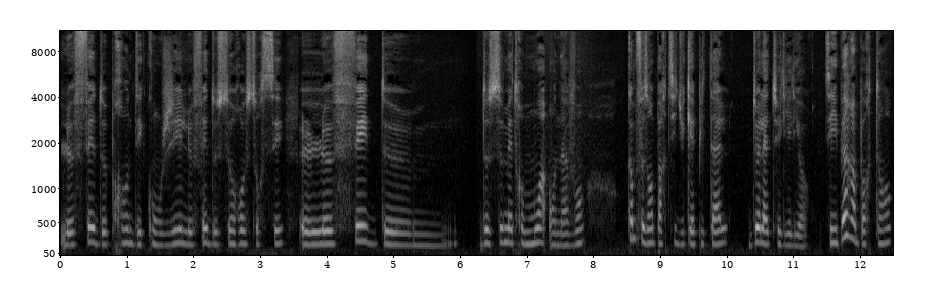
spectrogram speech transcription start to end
le fait de prendre des congés, le fait de se ressourcer, le fait de, de se mettre moi en avant comme faisant partie du capital de l'atelier Lior. C'est hyper important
